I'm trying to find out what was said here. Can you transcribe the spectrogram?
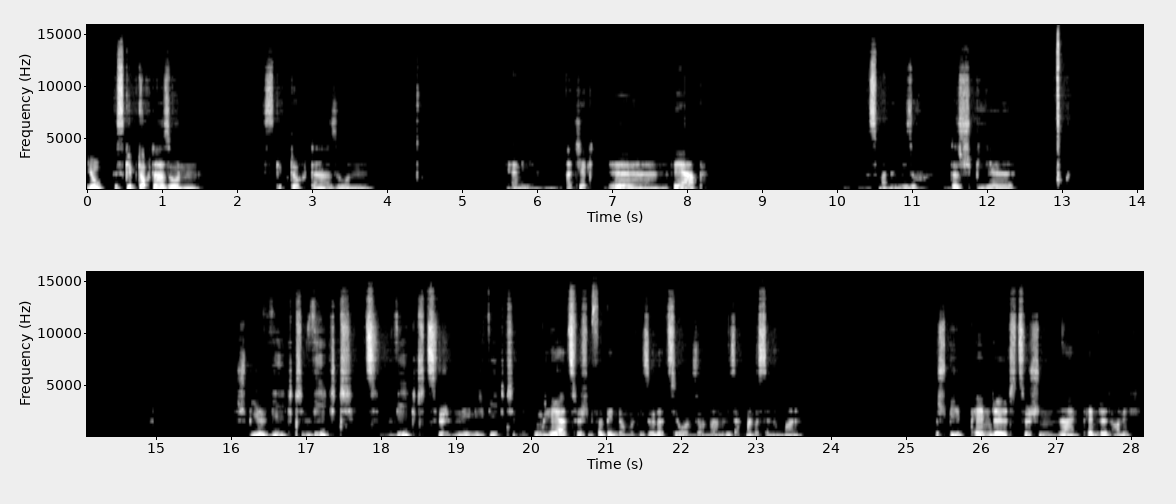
Jo, es gibt doch da so ein, es gibt doch da so ein, ja, nee, ein Adjekt, äh, ein Verb, dass man irgendwie so das Spiel, Spiel wiegt, wiegt, wiegt zwischen, nee, nicht wiegt umher zwischen Verbindung und Isolation, sondern wie sagt man das denn nun mal? Das Spiel pendelt zwischen, nein, pendelt auch nicht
